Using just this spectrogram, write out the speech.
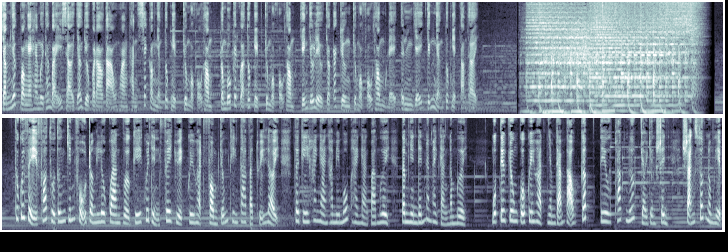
Chậm nhất vào ngày 20 tháng 7, Sở Giáo dục và Đào tạo hoàn thành xét công nhận tốt nghiệp trung học phổ thông, công bố kết quả tốt nghiệp trung học phổ thông, chuyển dữ liệu cho các trường trung học phổ thông để in giấy chứng nhận tốt nghiệp tạm thời. Vị, Phó Thủ tướng Chính phủ Trần Lưu Quang vừa ký quyết định phê duyệt quy hoạch phòng chống thiên tai và thủy lợi thời kỳ 2021-2030, tầm nhìn đến năm 2050. Mục tiêu chung của quy hoạch nhằm đảm bảo cấp, tiêu, thoát nước cho dân sinh, sản xuất nông nghiệp,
